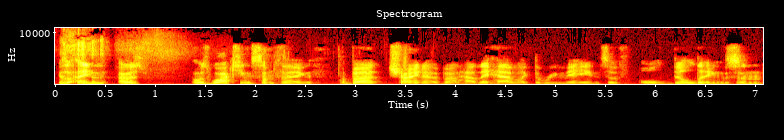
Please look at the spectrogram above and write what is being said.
Because I, I was I was watching something about China about how they have like the remains of old buildings and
